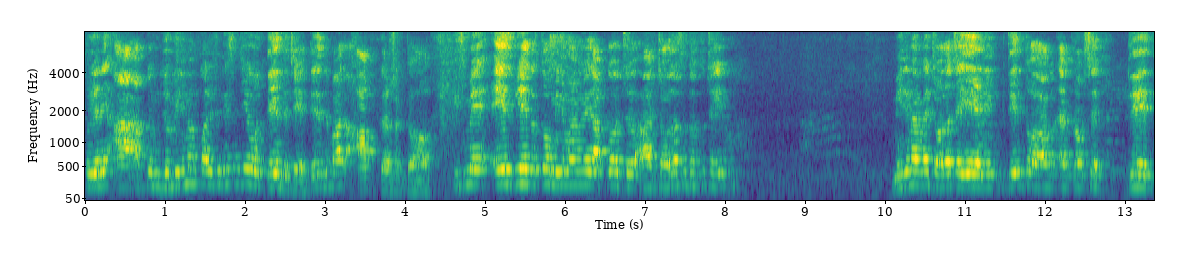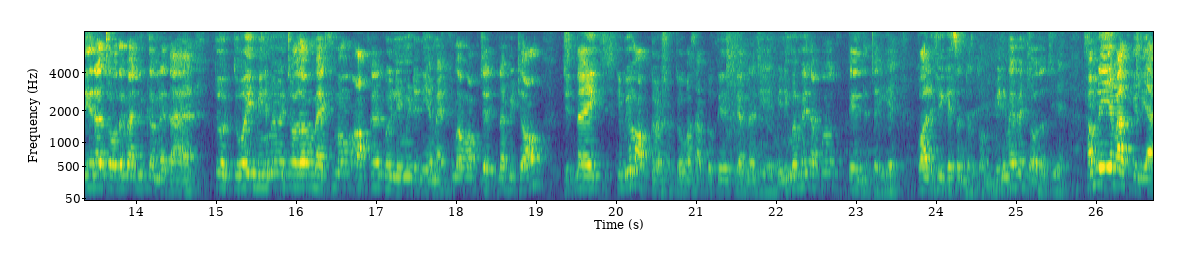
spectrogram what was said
तो यानी आपको जो मिनिमम क्वालिफिकेशन चाहिए वो टेंथ चाहिए। टेंथ बाद आप कर सकते हो। इसमें एज भी है दोस्तों मिनिमम एज आपको चौदह से दोस्तों चाहिए। मिनिमम में चौदह चाहिए, यानी टेंथ तो अप्रोक्स तेरह चौदह में आदमी कर लेता है। तो तो वही मिनिमम में चौदह मैक्सिमम आपका कोई लिमिट नहीं है। मैक्सिमम आप जितना भी चाहो, जितना एक चीज़ के भी हो, आप कर सकते हो। बस आपको टेंथ करना चाहिए। मिनिमम में आपको टेंथ चाहिए। क्वालिफिकेशन दोस्तों मिनिमम में चौदह चाहिए। हमने ये बात कर लिया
